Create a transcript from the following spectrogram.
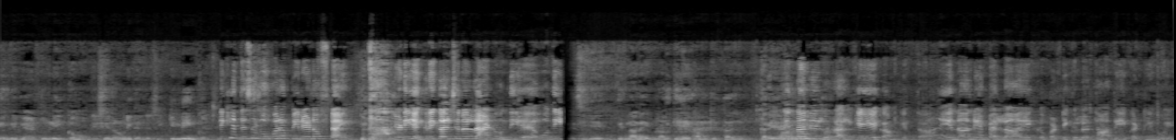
ਇਹਦੀ ਲੈਂਡ ਤੋਂ ਲਈ ਇਨਕਮ ਆਉਂਦੀ ਸੀ ਇਹਨਾਂ ਨੂੰ ਨਹੀਂ ਦਿੰਦੇ ਸੀ। ਕਿੰਨੀ ਇਨਕਮ ਸੀ? ਦੇਖਿਏ this is over a period of time ਜਿਹੜੀ ਐਗਰੀਕਲਚਰਲ ਲੈਂਡ ਹੁੰਦੀ ਹੈ ਉਹਦੀ ਸੀਗੇ ਤਿੰਨਾਂ ਨੇ ਰਲ ਕੇ ਇਹ ਕੰਮ ਕੀਤਾ ਜੀ? ਕਰੇ ਇਹਨਾਂ ਨੇ ਰਲ ਕੇ ਇਹ ਕੰਮ ਕੀਤਾ। ਇਹਨਾਂ ਨੇ ਪਹਿਲਾਂ ਇੱਕ ਪਾਰਟਿਕੂਲਰ ਥਾਂ ਤੇ ਇਕੱਠੇ ਹੋਏ।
